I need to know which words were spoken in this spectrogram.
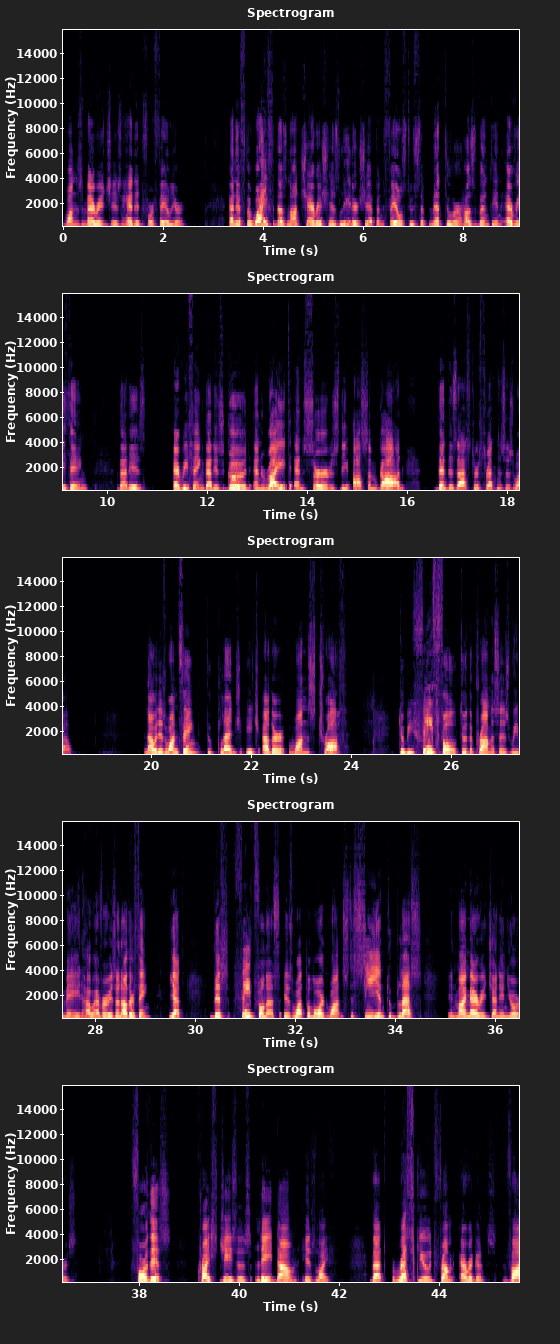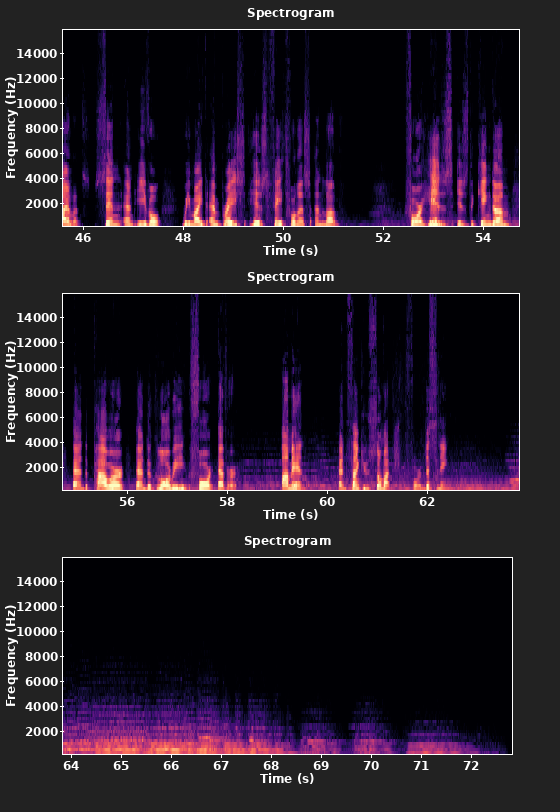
one's marriage is headed for failure. And if the wife does not cherish his leadership and fails to submit to her husband in everything, that is, everything that is good and right and serves the awesome God, then disaster threatens as well. Now, it is one thing to pledge each other one's troth. To be faithful to the promises we made, however, is another thing. Yet, this faithfulness is what the Lord wants to see and to bless in my marriage and in yours. For this, Christ Jesus laid down his life, that rescued from arrogance, violence, sin, and evil, we might embrace his faithfulness and love. For his is the kingdom and the power and the glory forever. Amen. And thank you so much for listening.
